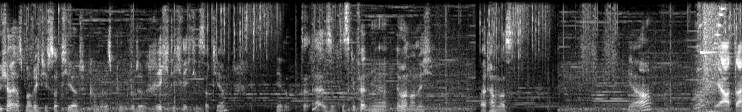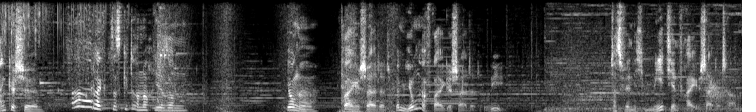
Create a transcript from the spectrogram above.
Bücher erstmal richtig sortiert. Können wir das Buch bitte richtig, richtig sortieren? Nee, also das gefällt mir immer noch nicht. Weit haben wir es. Ja? Ja, danke schön. Ah, das gibt auch noch hier so ein Junge freigeschaltet. Wir haben Junge freigeschaltet. Ui. Dass wir nicht Mädchen freigeschaltet haben.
